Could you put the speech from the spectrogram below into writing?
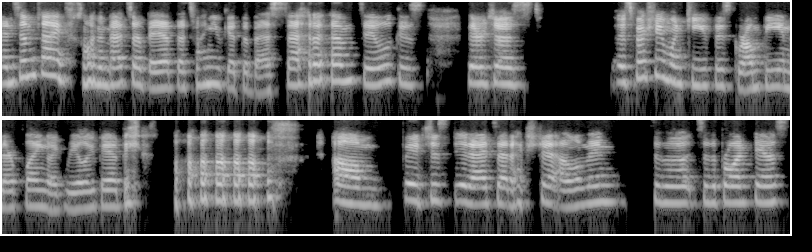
and sometimes when the Mets are bad, that's when you get the best out of them too, because they're just, especially when Keith is grumpy and they're playing like really bad baseball. um, it just it adds that extra element to the to the broadcast.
